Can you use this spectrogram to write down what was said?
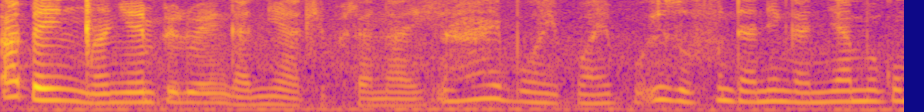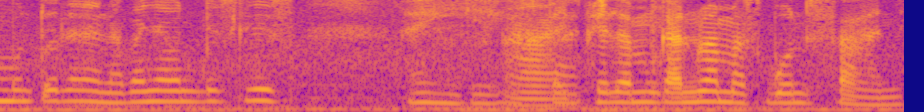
abe ingxenye yempilo yengane yakhe phela naye Hayi boy boy boy izofunda nengane yami kumuntu olala nabanye abantu besilisa. Hayi ngeke hayi Sipatsha. phela mngani wami asibonisane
